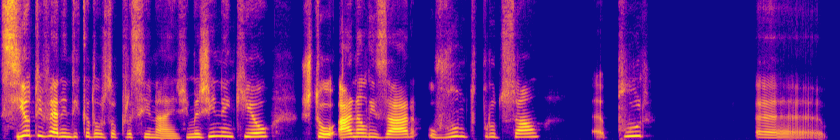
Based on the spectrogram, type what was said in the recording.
Se eu tiver indicadores operacionais, imaginem que eu estou a analisar o volume de produção uh, por, uh,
